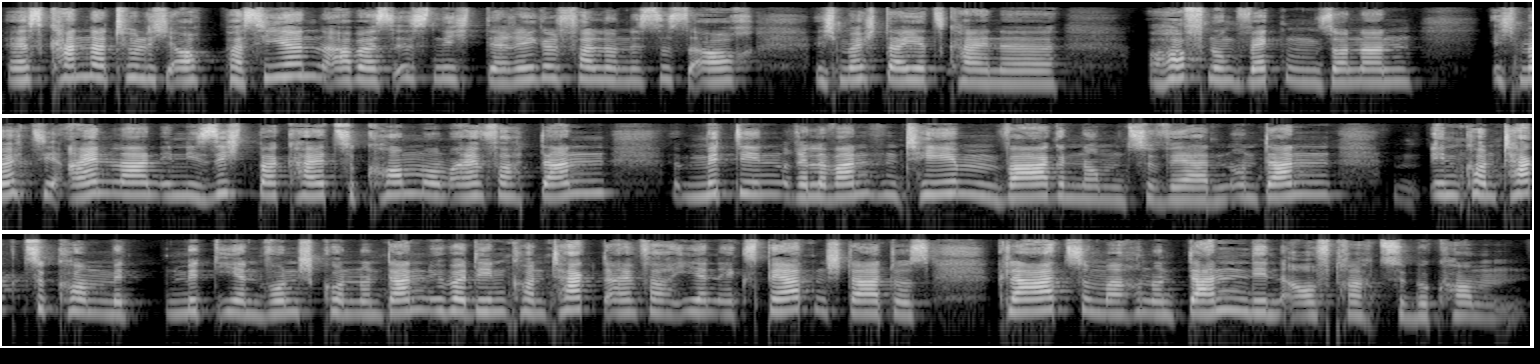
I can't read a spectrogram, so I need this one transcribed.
Es kann natürlich auch passieren, aber es ist nicht der Regelfall und es ist auch, ich möchte da jetzt keine Hoffnung wecken, sondern ich möchte Sie einladen, in die Sichtbarkeit zu kommen, um einfach dann mit den relevanten Themen wahrgenommen zu werden und dann in Kontakt zu kommen mit, mit Ihren Wunschkunden und dann über den Kontakt einfach Ihren Expertenstatus klar zu machen und dann den Auftrag zu bekommen.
